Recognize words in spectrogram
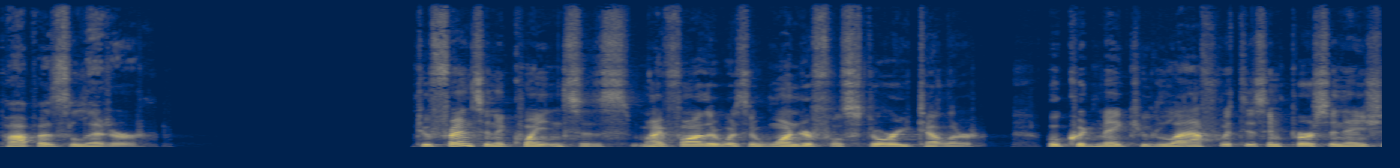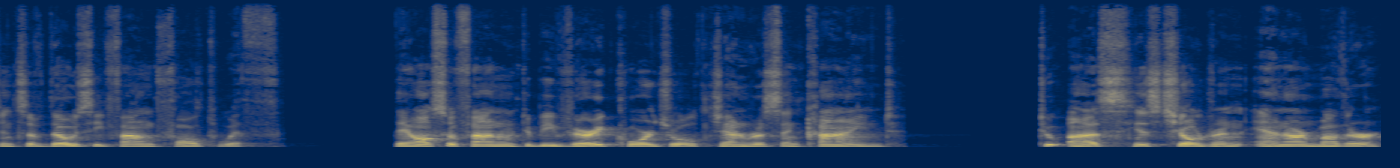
Papa's Letter To friends and acquaintances, my father was a wonderful storyteller who could make you laugh with his impersonations of those he found fault with. They also found him to be very cordial, generous, and kind. To us, his children, and our mother,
